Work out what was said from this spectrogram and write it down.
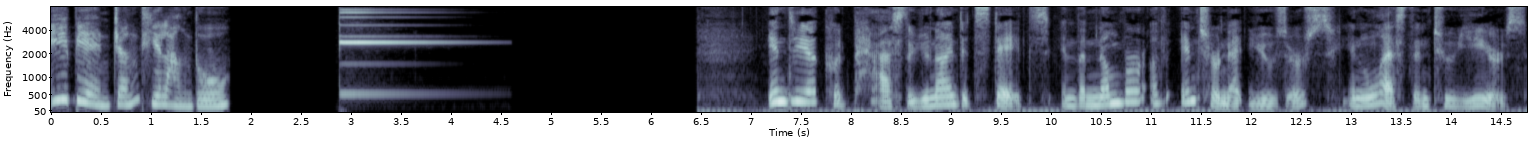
一遍整体朗读。 India could pass the United States in the number of Internet users in less than two years.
